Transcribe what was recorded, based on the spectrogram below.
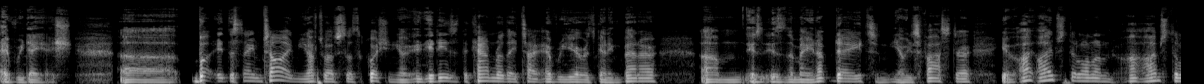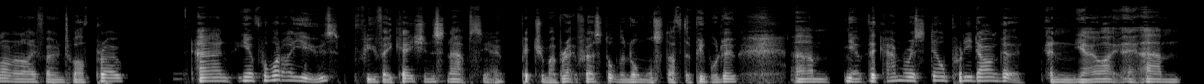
everyday-ish. Uh, but at the same time, you have to ask the question. You know, it, it is the camera they tout every year is getting better. Um, is is the main update, and you know, it's faster. You know, I, I'm still on an I'm still on an iPhone 12 Pro. And you know, for what I use, a few vacation snaps, you know, picture of my breakfast, all the normal stuff that people do. Um, you know, the camera is still pretty darn good, and you know, I um,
